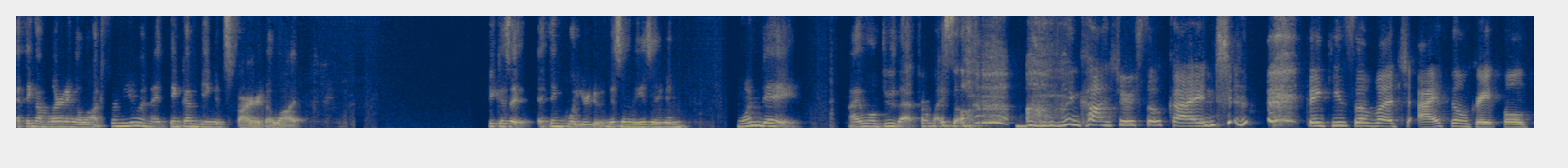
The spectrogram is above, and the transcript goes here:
I think I'm learning a lot from you, and I think I'm being inspired a lot because I, I think what you're doing is amazing. And one day I will do that for myself. Oh my gosh, you're so kind. Thank you so much. I feel grateful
